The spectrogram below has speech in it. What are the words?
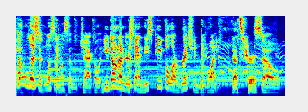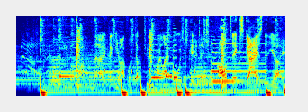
Uh, listen, listen, listen, Jackal. You don't understand. These people are rich and white. That's true. So I've looked up to in my life, always paid attention to politics, guys that, you know, eh,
